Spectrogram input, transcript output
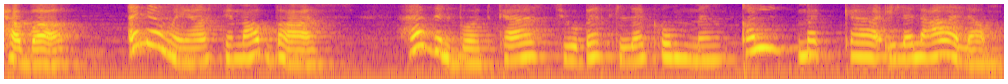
مرحبا أنا مياسم عباس. هذا البودكاست يبث لكم من قلب مكة إلى العالم.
